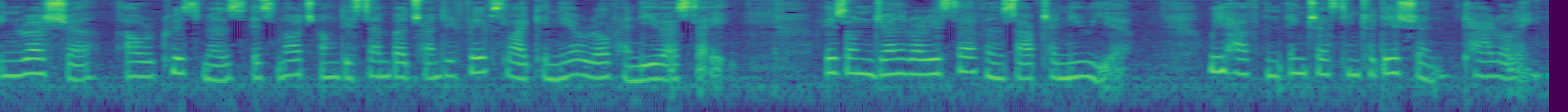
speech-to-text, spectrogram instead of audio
In Russia, our Christmas is not on December 25th like in Europe and USA. It's on January 7th after New Year. We have an interesting tradition, caroling.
